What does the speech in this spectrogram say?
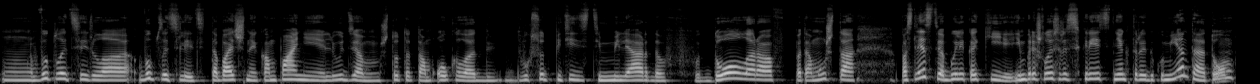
выплатила, выплатили эти табачные компании людям что-то там около 250 миллиардов долларов, потому что последствия были какие? Им пришлось рассекретить некоторые документы о том,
